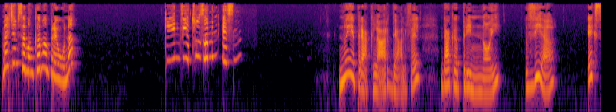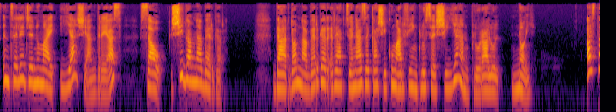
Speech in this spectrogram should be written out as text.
Mergem să mâncăm împreună? Gehen wir zusammen essen? Nu e prea clar, de altfel, dacă prin noi, wir, ex înțelege numai ea și Andreas sau și doamna Berger. Dar doamna Berger reacționează ca și cum ar fi inclusă și ea în pluralul noi. Asta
